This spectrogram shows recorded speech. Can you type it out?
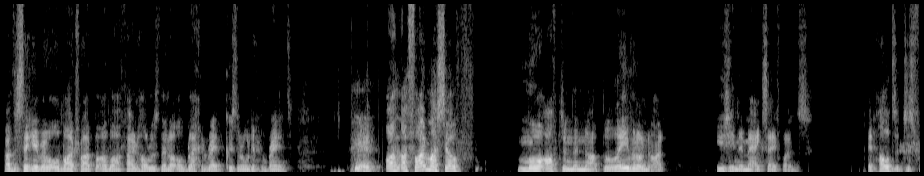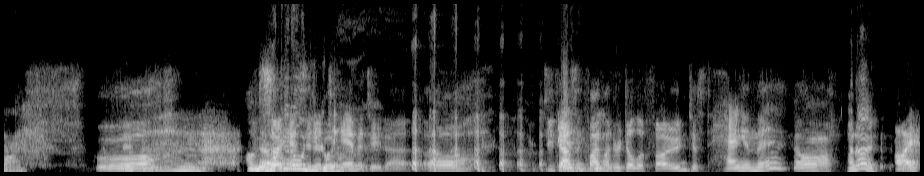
I'm just thinking about all my tripod, all my phone holders. They're not all black and red because they're all different brands. yeah. I, I find myself more often than not, believe it or not, using the MagSafe ones. It holds it just fine. Oh, I'm No. so Look at all you hesitant to ever do that. Oh. Two thousand five hundred dollar phone just hanging there. Oh, I know. I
